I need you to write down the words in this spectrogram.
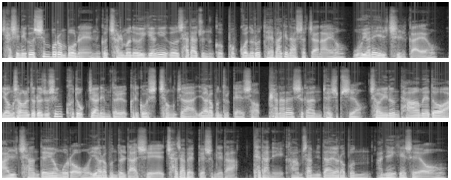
자신이 그 심부름 보낸 그 젊은 의경이 그 사다 준 그 복권으로 대박이 났었잖아요. 우연의 일치일까요? 영상을 들어주신 구독자님들 그리고 시청자 여러분들께서 편안한 시간 되십시오. 저희는 다음에 더 알찬 내용으로 여러분들 다시 찾아뵙겠습니다. 대단히 감사합니다. 여러분 안녕히 계세요.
